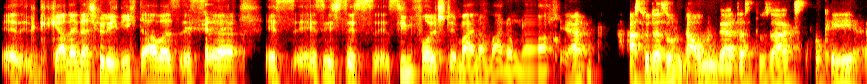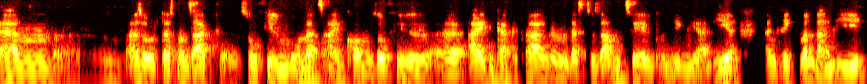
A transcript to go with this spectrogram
äh, gerne natürlich nicht, aber es ist, äh, es, es ist das Sinnvollste meiner Meinung nach. Ja. Hast du da so einen Daumenwert, dass du sagst, okay, ähm, also dass man sagt, so viel Monatseinkommen, so viel äh, Eigenkapital, wenn man das zusammenzählt und irgendwie addiert, dann kriegt man dann die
